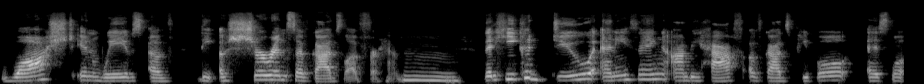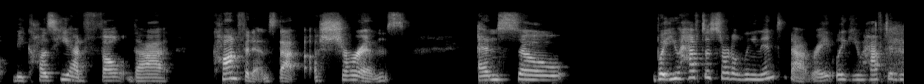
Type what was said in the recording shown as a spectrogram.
washed in waves of the assurance of God's love for him. Mm. That he could do anything on behalf of God's people as well because he had felt that confidence, that assurance. And so but you have to sort of lean into that, right? Like you have to be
